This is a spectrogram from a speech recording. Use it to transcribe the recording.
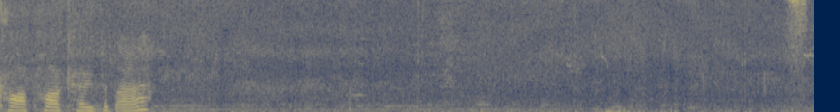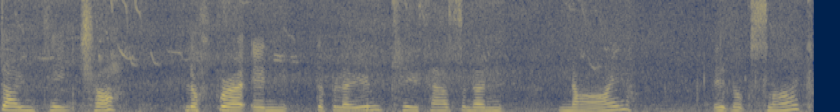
car park over there. Stone feature, Loughborough in the Bloom 2009 it looks like.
